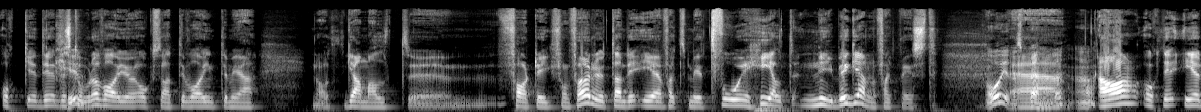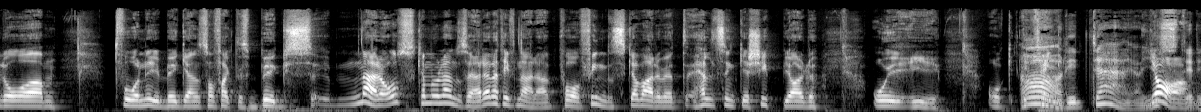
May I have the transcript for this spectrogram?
Och det, det stora var ju också att det var inte med något gammalt eh, fartyg från förr utan det är faktiskt med två helt nybyggen faktiskt. Oj, vad spännande. Eh, Ja. Ja, och det är då um, två nybyggen som faktiskt byggs nära oss kan man väl ändå säga, relativt nära på finska varvet Helsinki Shipyard OY. Och Ah, tänk- det är där ja, just Ja. det, det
